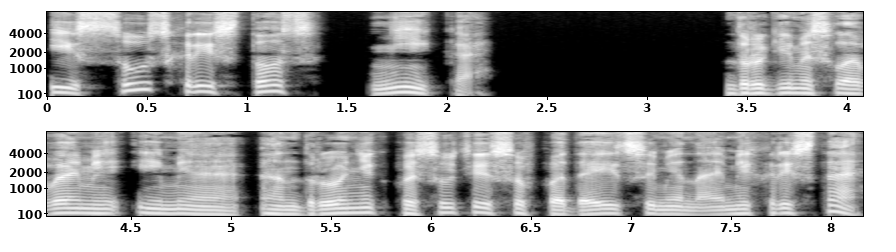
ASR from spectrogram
Иисус Христос Ника. Другими словами, имя Андроник по сути совпадает с именами Христа.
